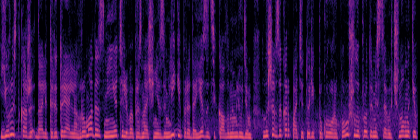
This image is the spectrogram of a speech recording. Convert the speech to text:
Юрист каже, далі територіальна громада змінює цільове призначення землі і передає зацікавленим людям. Лише в Закарпатті торік прокурори порушили проти місцевих чиновників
